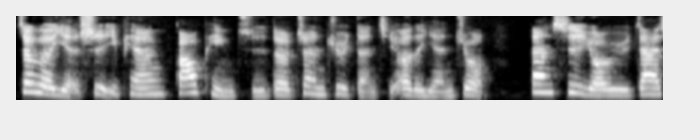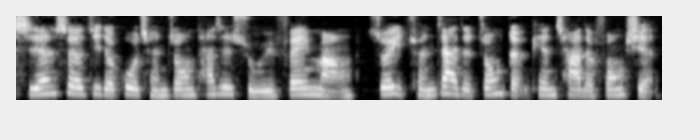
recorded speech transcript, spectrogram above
这个也是一篇高品质的证据等级二的研究。但是由于在实验设计的过程中，它是属于非盲，所以存在着中等偏差的风险。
